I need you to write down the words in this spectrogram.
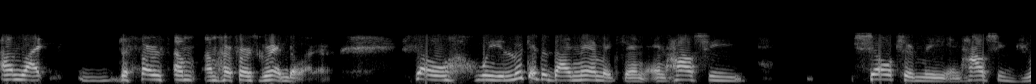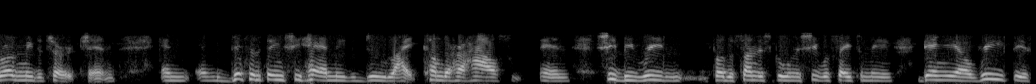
I'm like the first I'm I'm her first granddaughter. So when you look at the dynamics and, and how she sheltered me and how she drugged me to church and and and the different things she had me to do, like come to her house and she'd be reading for the Sunday school, and she would say to me, Danyelle, read this.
